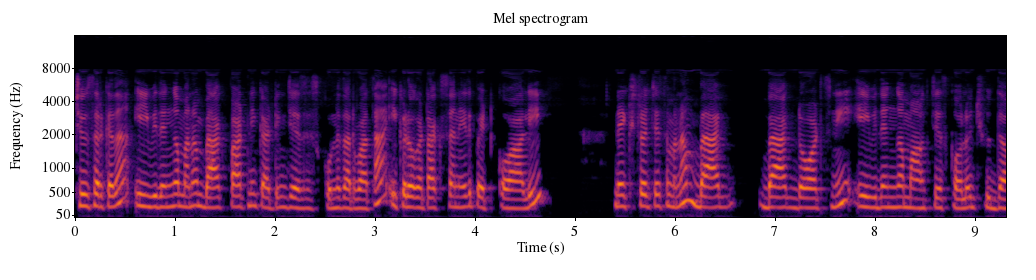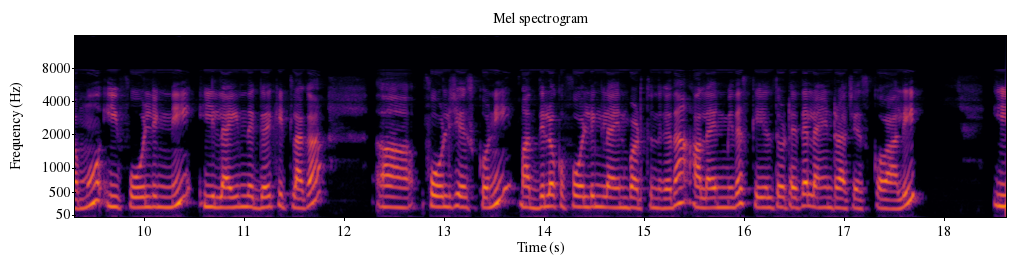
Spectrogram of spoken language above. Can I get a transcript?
చూసారు కదా? ఈ విధంగా మనం బ్యాక్ పార్ట్ని కటింగ్ చేసేసుకున్న తర్వాత ఇక్కడ ఒక టక్స్ అనేది పెట్టుకోవాలి. నెక్స్ట్ వచ్చేసి మనం బ్యాక్ బ్యాక్ డాట్స్ని ఏ విధంగా మార్క్ చేసుకోవాలో చూద్దాము. ఈ ఫోల్డింగ్ని ఈ లైన్ దగ్గరికి ఇట్లాగా ఫోల్డ్ చేసుకొని మధ్యలో ఒక ఫోల్డింగ్ లైన్ పడుతుంది కదా ఆ లైన్ మీద స్కేల్ తోటి అయితే లైన్ డ్రా చేసుకోవాలి. ఈ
